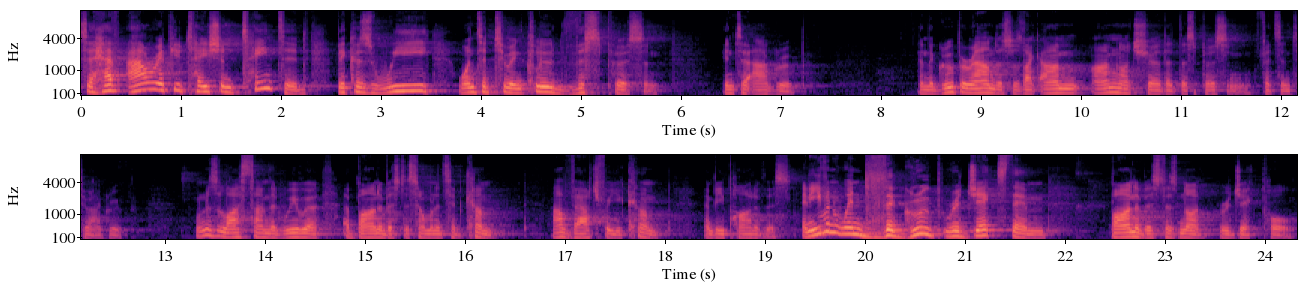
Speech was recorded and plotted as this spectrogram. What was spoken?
to have our reputation tainted because we wanted to include this person into our group? And the group around us was like, I'm, I'm not sure that this person fits into our group. When was the last time that we were a Barnabas to someone and said, Come, I'll vouch for you, come and be part of this? And even when the group rejects them, Barnabas does not reject Paul.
